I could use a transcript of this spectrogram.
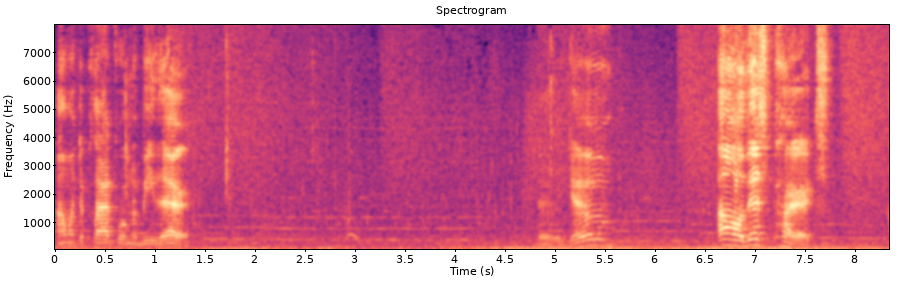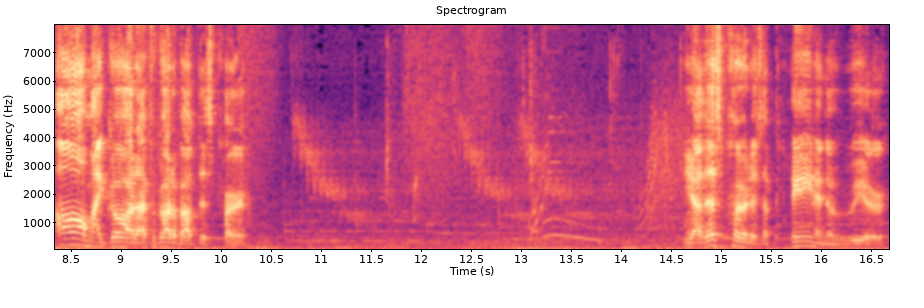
I want the platform to be there. There we go. Oh, this part! Oh my god, I forgot about this part. Yeah, this part is a pain in the rear.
